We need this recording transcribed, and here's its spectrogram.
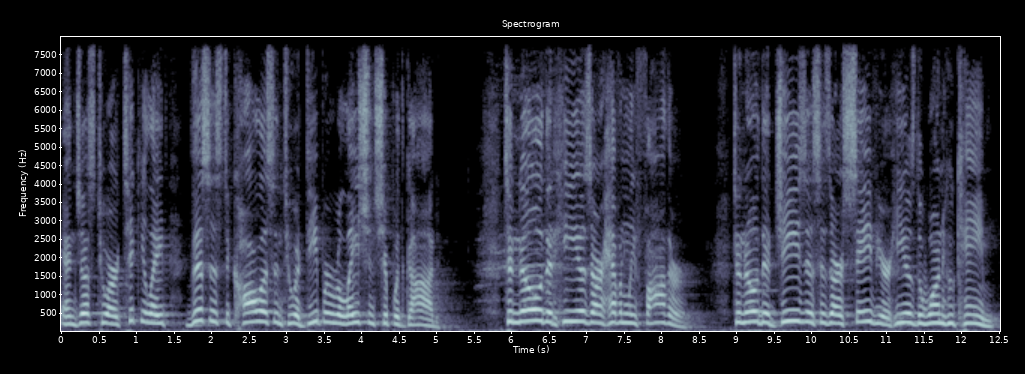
and just to articulate. This is to call us into a deeper relationship with God, to know that He is our Heavenly Father, to know that Jesus is our Savior, He is the one who came.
